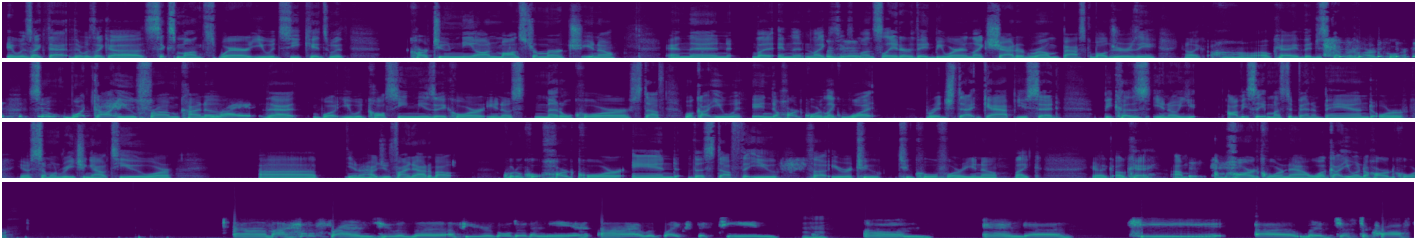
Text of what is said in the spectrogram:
it was like that there was like a six months where you would see kids with cartoon neon monster merch you know? And then like and then like six months later they'd be wearing like shattered realm basketball jersey. You're like oh okay. They discovered hardcore. So what got you from kind of Right. that what you would call scene music or you know metalcore stuff? What got you into hardcore? Like what bridged that gap you said? Because you know you obviously it must have been a band or you know someone reaching out to you or uh you know how'd you find out about quote unquote hardcore and the stuff that you thought you were too too cool for you know like you're like okay i'm i'm hardcore now what got you into hardcore Um, I had a friend who was a, a few years older than me. Uh, I was like 15. Mhm. Um, and uh, he uh, lived just across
